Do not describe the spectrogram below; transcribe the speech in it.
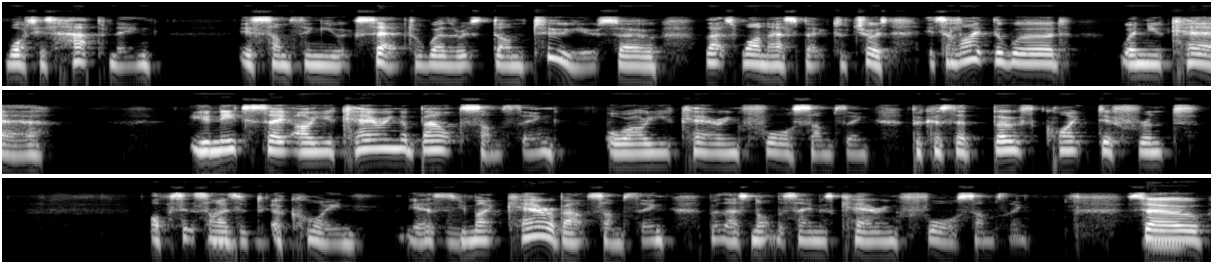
what is happening is something you accept or whether it's done to you. So that's one aspect of choice. It's like the word when you care, you need to say, are you caring about something or are you caring for something? Because they're both quite different, opposite sides of mm-hmm. a coin. Yes, you mm. might care about something, but that's not the same as caring for something. So mm.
